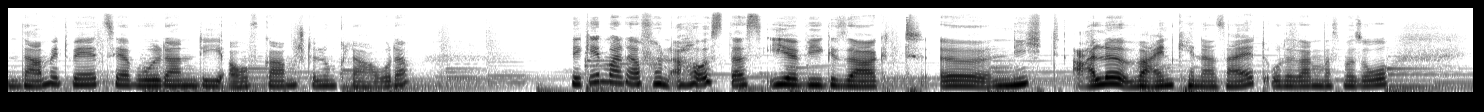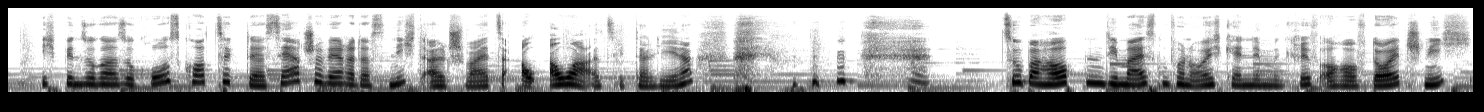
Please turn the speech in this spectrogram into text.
Damit wäre jetzt ja wohl dann die Aufgabenstellung klar, oder? Wir gehen mal davon aus, dass ihr, wie gesagt, äh, nicht alle Weinkenner seid. Oder sagen wir es mal so. Ich bin sogar so großkotzig. Der Sergio wäre das nicht als Schweizer, au, aua als Italiener. Zu behaupten, die meisten von euch kennen den Begriff auch auf Deutsch nicht.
